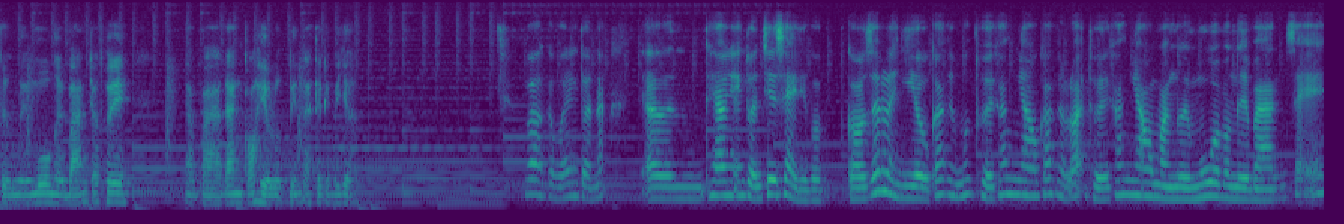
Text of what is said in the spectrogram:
từ người mua người bán cho thuê và đang có hiệu lực đến tại thời điểm bây giờ. Vâng, cảm ơn anh Tuấn ạ uh, theo như anh Tuấn chia sẻ thì có, có rất là nhiều các cái mức thuế khác nhau, các cái loại thuế khác nhau mà người mua và người bán sẽ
